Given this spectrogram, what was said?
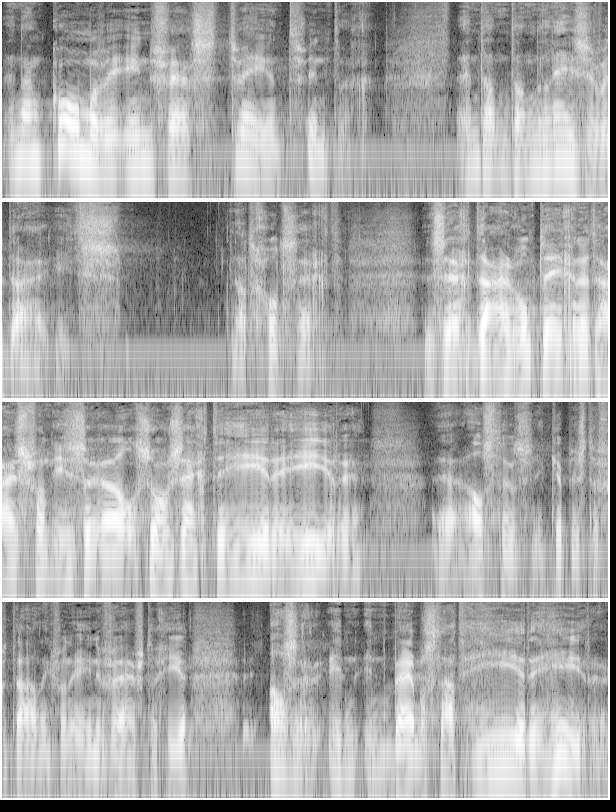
En dan komen we in vers 22. En dan, dan lezen we daar iets. Dat God zegt, zeg daarom tegen het huis van Israël, zo zegt de Heere, Heere. Eh, als er, ik heb dus de vertaling van 51 hier. Als er in, in de Bijbel staat Heere, Heere,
